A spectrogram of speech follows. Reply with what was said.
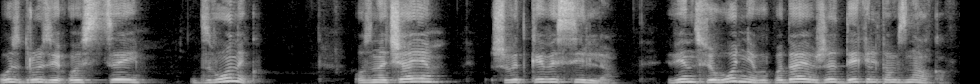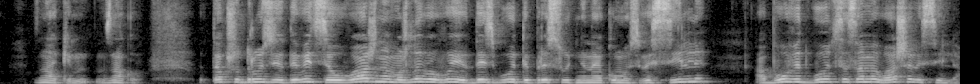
Ось, друзі, ось цей дзвоник означає швидке весілля. Він сьогодні випадає вже декільком знаків. знаків, знаків. Так що, друзі, дивіться уважно, можливо, ви десь будете присутні на якомусь весіллі, або відбудеться саме ваше весілля.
